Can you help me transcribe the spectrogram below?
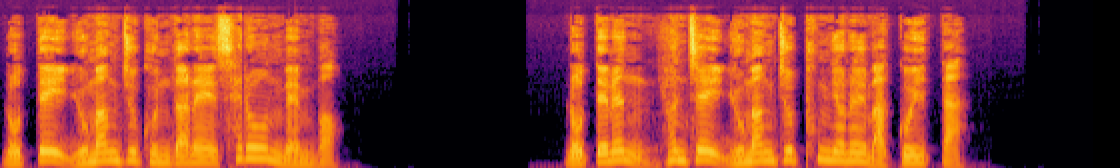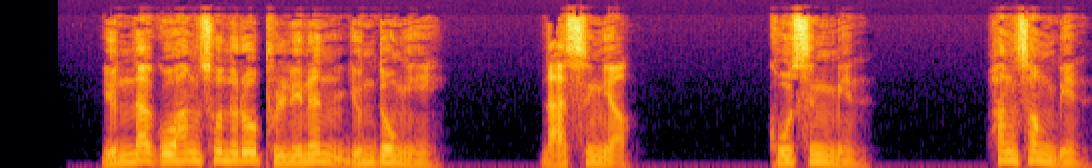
롯데 유망주 군단의 새로운 멤버. 롯데는 현재 유망주 풍년을 맡고 있다. 윤나고항손으로 불리는 윤동희, 나승혁, 고승민, 황성빈,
